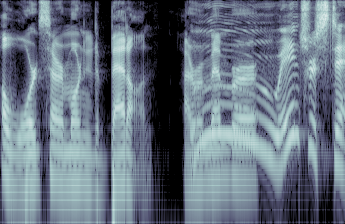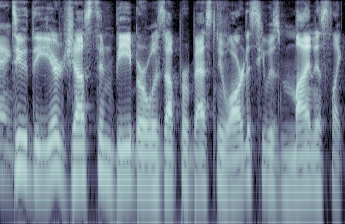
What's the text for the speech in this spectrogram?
award ceremony to bet on i remember Ooh, interesting. Dude, the year Justin Bieber was up for Best New Artist, he was minus like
